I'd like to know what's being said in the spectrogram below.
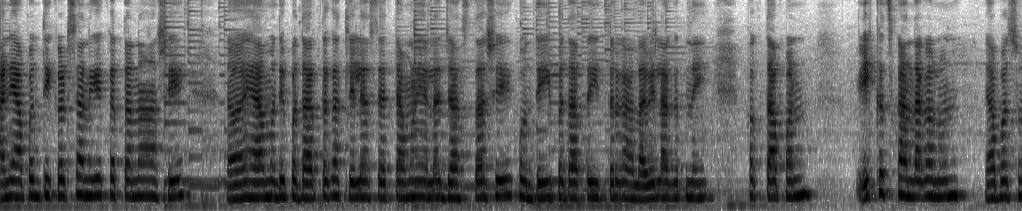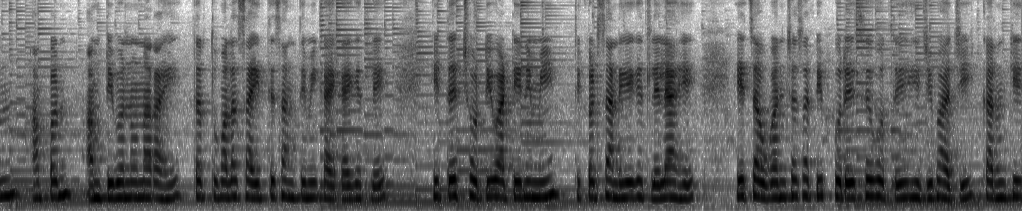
आणि आपण तिखट सांडगे करताना असे ह्यामध्ये पदार्थ घातलेले असतात. त्यामुळे याला जास्त असे कोणतेही पदार्थ इतर घालावे लागत नाही. फक्त आपण एकच कांदा घालून यापासून आपण आमटी बनवणार आहे. तर तुम्हाला साहित्य सांगते मी काय काय घेतले. इथे छोटी वाटीने मी तिखट सांडगे घेतलेले आहे. हे चौघांच्यासाठी पुरेसे होते ही जी भाजी. कारण की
